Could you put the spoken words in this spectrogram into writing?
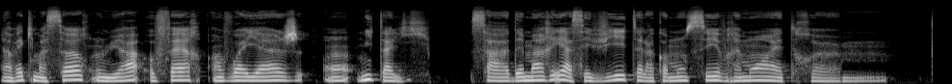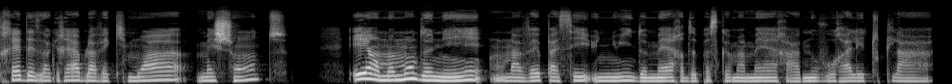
avec ma sœur, on lui a offert un voyage en Italie. Ça a démarré assez vite, elle a commencé vraiment à être euh, très désagréable avec moi, méchante. Et à un moment donné, on avait passé une nuit de merde parce que ma mère a nouveau râlé toute la,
